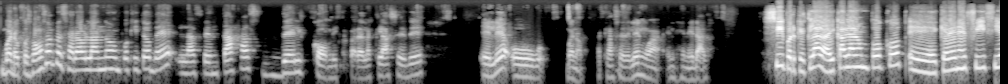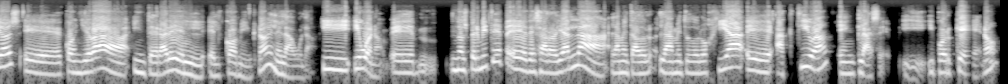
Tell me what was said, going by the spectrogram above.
Bueno, pues vamos a empezar hablando un poquito de las ventajas del cómic para la clase de L o, bueno, la clase de lengua en general. Sí, porque claro, hay que hablar un poco eh, qué beneficios eh, conlleva integrar el, cómic ¿no? en el aula. Y, bueno, eh, nos permite desarrollar la, la, metodología activa en clase. ¿Y, por qué? ¿no?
